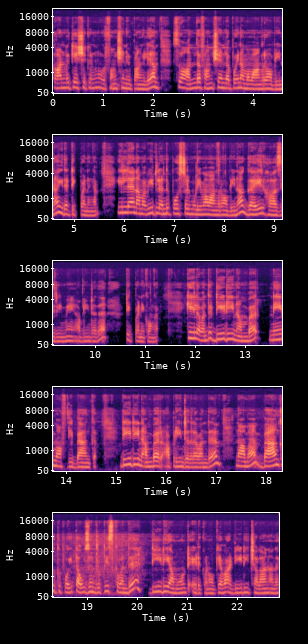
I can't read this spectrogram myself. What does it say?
கான்வெகேஷனுக்குன்னு ஒரு ஃபங்க்ஷன் வைப்பாங்க இல்லையா? ஸோ அந்த ஃபங்க்ஷனில் போய் நம்ம வாங்குகிறோம் அப்படின்னா இதை டிக் பண்ணுங்கள் இல்லை நம்ம வீட்டிலேருந்து போஸ்டல் மூலியமாக வாங்குகிறோம் அப்படின்னா கைர் ஹாசிரிமே அப்படின்றத டிக் பண்ணிக்கோங்க. கீழே வந்து DD number name of the bank DD number அப்படின்றதில் வந்து நாம் பேங்க்குக்கு போய் தௌசண்ட் ருபீஸ்க்கு வந்து டிடி அமௌண்ட் எடுக்கணும் ஓகேவா டிடி சலான் அதை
